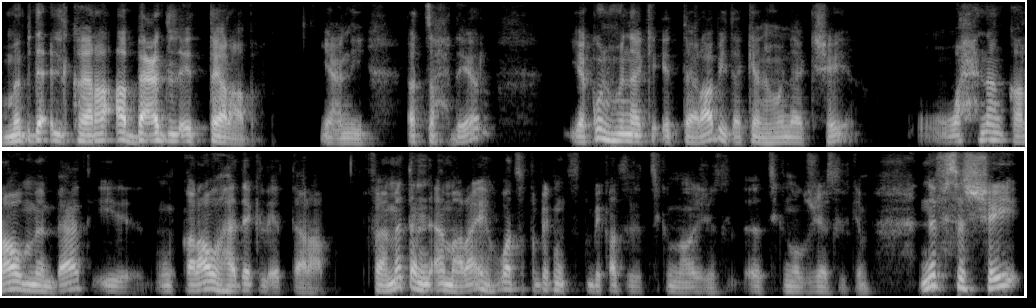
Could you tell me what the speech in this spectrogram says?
ومبدأ القراءة بعد الاضطراب. يعني التحضير يكون هناك اضطراب إذا كان هناك شيء وحنا نقراو من بعد نقراو هذاك الاضطراب. فمثلا الأم آر آي هو تطبيق من تطبيقات التكنولوجيا تكنولوجيات الكم. نفس الشيء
